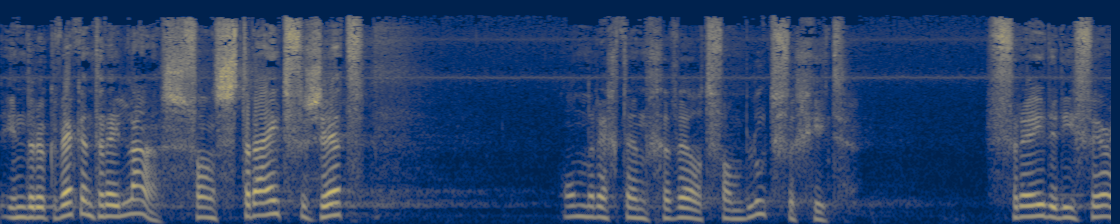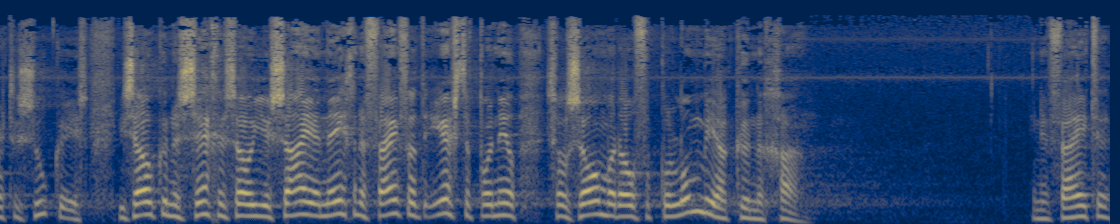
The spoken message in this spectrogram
indrukwekkend relaas van strijd, verzet, onrecht en geweld, van bloedvergieten. Vrede die ver te zoeken is. Je zou kunnen zeggen, zo Jesaja 59, het eerste paneel, zou zomaar over Colombia kunnen gaan. En in feite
